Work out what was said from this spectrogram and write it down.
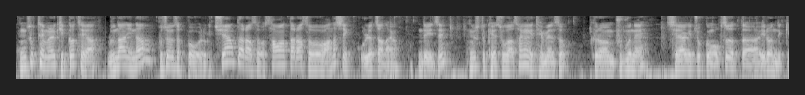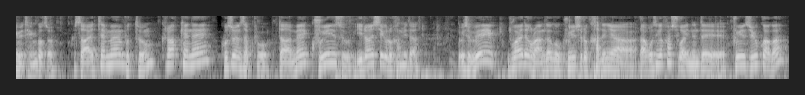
공속템을 기껏해야 루난이나 보존서포 이렇게 취향 따라서 상황 따라서 하나씩 올렸잖아요. 근데 이제 공격수도 개수가 상향이 되면서 그런 부분에 제약이 조금 없어졌다 이런 느낌이 된 거죠. 그래서 아이템은 보통 크라켄의 고소연사포, 그 다음에 구인수 이런 식으로 갑니다. 여기서 왜 무한대으로 안 가고 구인수로 가느냐라고 생각할 수가 있는데 구인수 효과가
